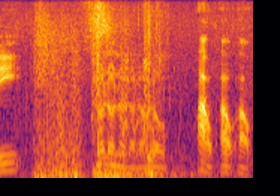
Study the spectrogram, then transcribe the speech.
See? No, no, no, no, no, no. Ow, ow, ow.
